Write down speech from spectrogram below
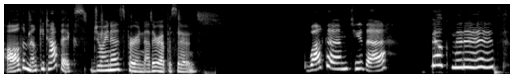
all the milky topics. Join us for another episode. Welcome to the Milk Minutes.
